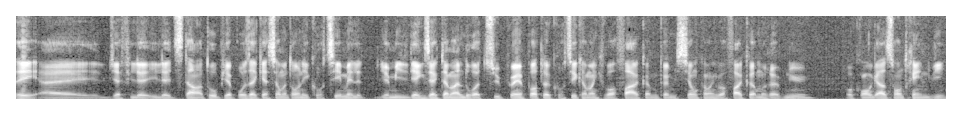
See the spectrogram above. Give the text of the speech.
euh, Jeff, il l'a dit tantôt, puis il a posé la question, mettons, les courtiers, mais le- il a mis exactement le droit dessus. Peu importe le courtier, comment il va faire comme commission, comment il va faire comme revenu, il faut qu'on regarde son train de vie.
